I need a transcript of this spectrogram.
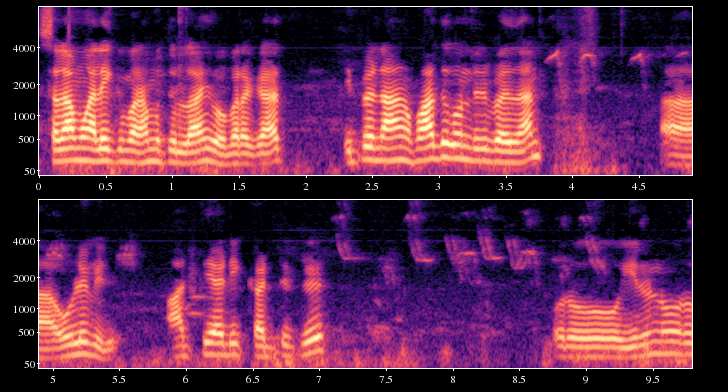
அஸ்ஸலாமு அலைக்கும் வரமத்துல்லாஹி வபரகாத் இப்போ நாங்கள் பார்த்து கொண்டிருப்பது தான் உழுவில். ஆத்தியாடி கட்டுக்கு ஒரு இருநூறு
